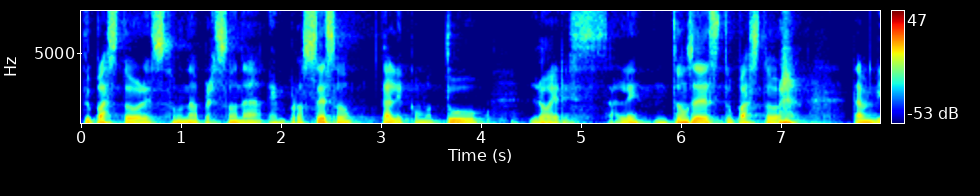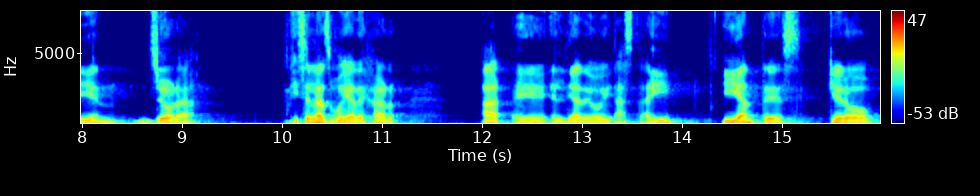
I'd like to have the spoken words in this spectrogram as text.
Tu pastor es una persona en proceso, tal y como tú lo eres. ¿Sale? Entonces tu pastor también llora. Y se las voy a dejar eh, el día de hoy hasta ahí. Y antes quiero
